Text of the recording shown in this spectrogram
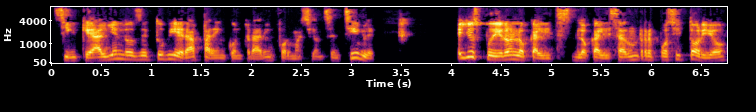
sin que alguien los detuviera para encontrar información sensible. Ellos pudieron localizar un repositorio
